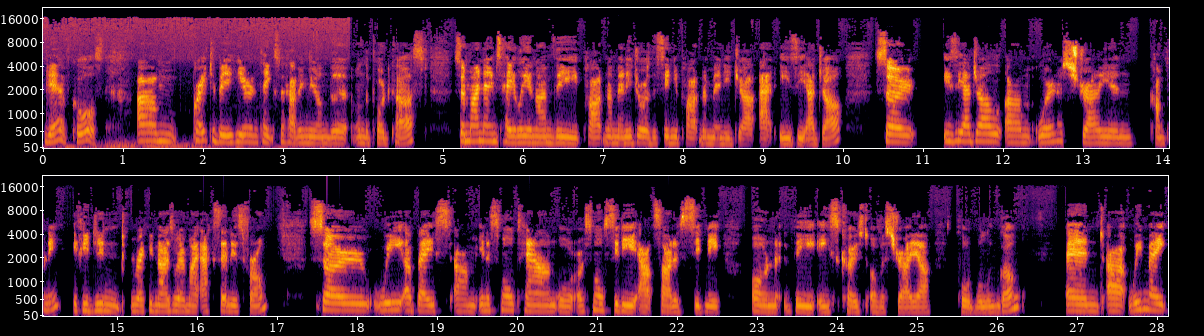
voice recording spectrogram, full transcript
Yeah, of course. Um, great to be here, and thanks for having me on the on the podcast. So my name's Hayley, and I'm the partner manager or the senior partner manager at Easy Agile. So Easy Agile, um, we're an Australian company. If you didn't recognize where my accent is from, so we are based um, in a small town or, or, a small city outside of Sydney on the east coast of Australia called Wollongong, and uh, we make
